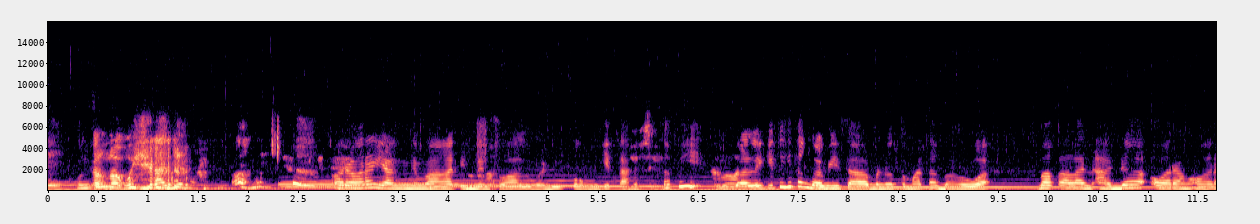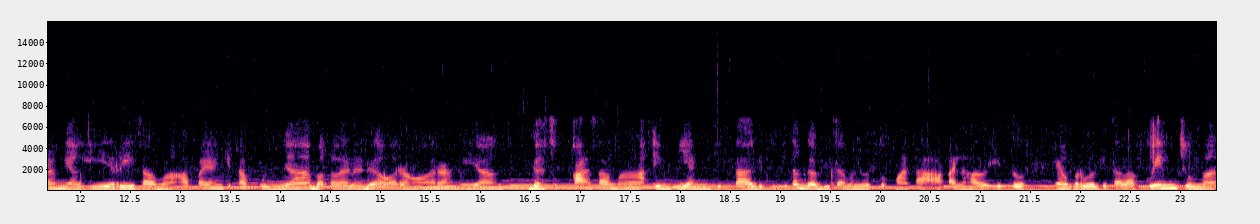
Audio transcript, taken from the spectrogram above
Mungkin nggak punya. ada orang-orang yang nyemangatin dan selalu ngedukung kita. Ya tapi balik itu kita nggak bisa menutup mata bahwa bakalan ada orang-orang yang iri sama apa yang kita punya, bakalan ada orang-orang yang gak suka sama impian kita gitu. Kita nggak bisa menutup mata akan hal itu. Yang perlu kita lakuin cuma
